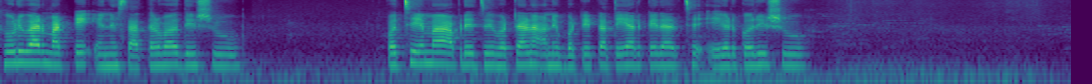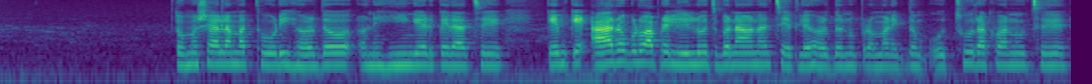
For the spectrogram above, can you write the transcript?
થોડીવાર માટે એને સાતળવા દેશું. પછી એમાં આપણે જે વટાણા અને બટેટા તૈયાર કર્યા છે એડ કરીશું. તો મસાલામાં થોડી હળદર અને હિંગ એડ કર્યા છે. કેમ કે આ રગડો આપણે લીલો જ બનાવવાના છે એટલે હળદરનું પ્રમાણ એકદમ ઓછું રાખવાનું છે.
